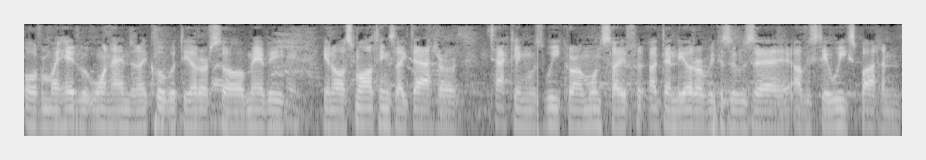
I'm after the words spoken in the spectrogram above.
over my head with one hand and I could with the other. So maybe, you know, small things like that, or tackling was weaker on one side than the other because it was uh, obviously a weak spot, and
